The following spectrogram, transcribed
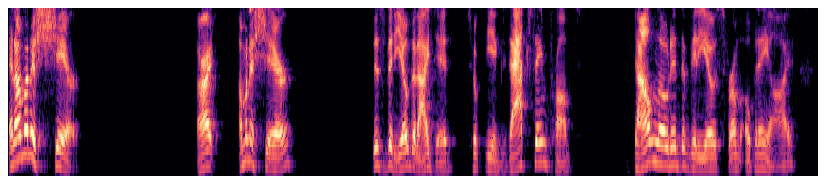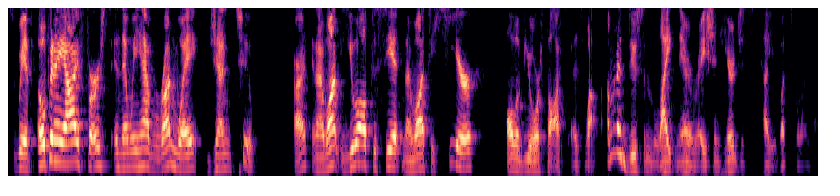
and I'm going to share. All right. I'm going to share this video that I did, took the exact same prompt, downloaded the videos from OpenAI. So we have OpenAI first, and then we have Runway Gen 2. All right. And I want you all to see it, and I want to hear all of your thoughts as well. I'm going to do some light narration here just to tell you what's going on.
